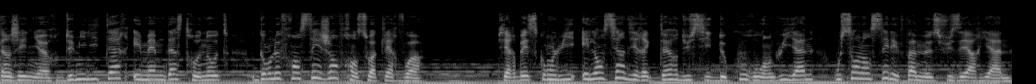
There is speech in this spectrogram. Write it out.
d'ingénieurs, de militaires et même d'astronautes, dont le français Jean-François Clairvoy. Pierre Bescon, lui, est l'ancien directeur du site de Kourou en Guyane où sont lancées les fameuses fusées Ariane.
